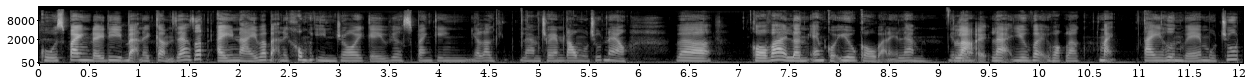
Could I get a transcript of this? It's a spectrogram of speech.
cú spank đấy thì bạn ấy cảm giác rất áy náy và bạn ấy không enjoy cái việc spanking nghĩa là làm cho em đau một chút nào. Và có vài lần em có yêu cầu bạn ấy làm lại. lại như vậy hoặc là mạnh tay hơn với em một chút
